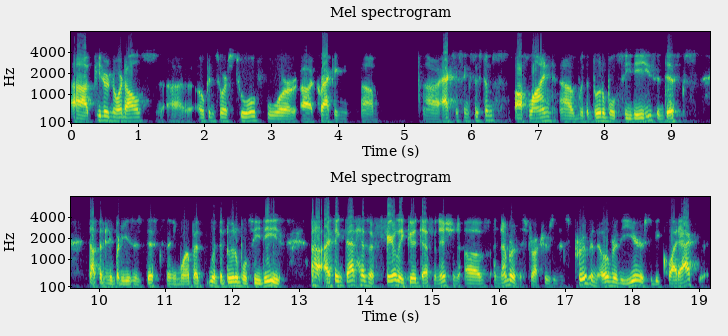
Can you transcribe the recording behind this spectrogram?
Uh, Peter Nordahl's uh, open source tool for uh, cracking um, uh, accessing systems offline uh, with the bootable CDs and disks. Not that anybody uses disks anymore, but with the bootable CDs, uh, I think that has a fairly good definition of a number of the structures, and it's proven over the years to be quite accurate.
